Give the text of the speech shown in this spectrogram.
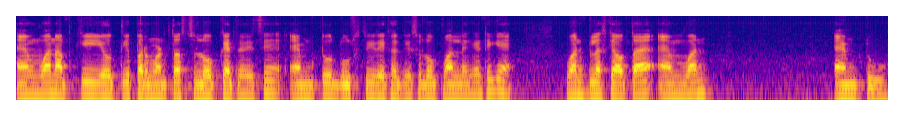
एम वन आपकी ये होती है परमणता स्लोप कहते हैं जैसे एम टू दूसरी रेखा की स्लोप मान लेंगे, ठीक है। वन प्लस क्या होता है? एम वन एम टू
